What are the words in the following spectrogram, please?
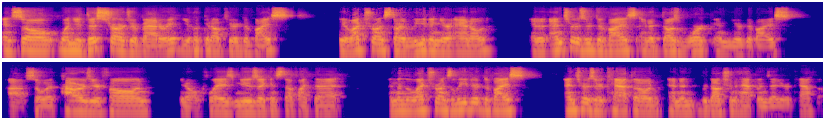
And so when you discharge your battery, you hook it up to your device, the electrons start leaving your anode and it enters your device and it does work in your device. Uh, so it powers your phone, you know, plays music and stuff like that. And then the electrons leave your device, enters your cathode, and then reduction happens at your cathode.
